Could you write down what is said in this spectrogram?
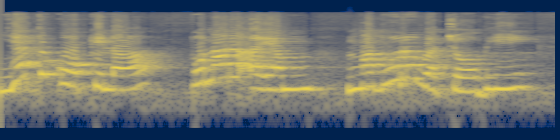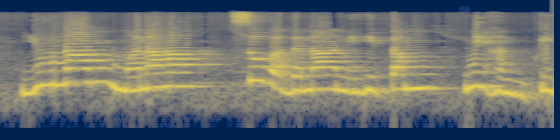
यत कोकिला पुनरअयम मधुर वचो भी यूनाम मनः सुवदना निहितम निहंती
